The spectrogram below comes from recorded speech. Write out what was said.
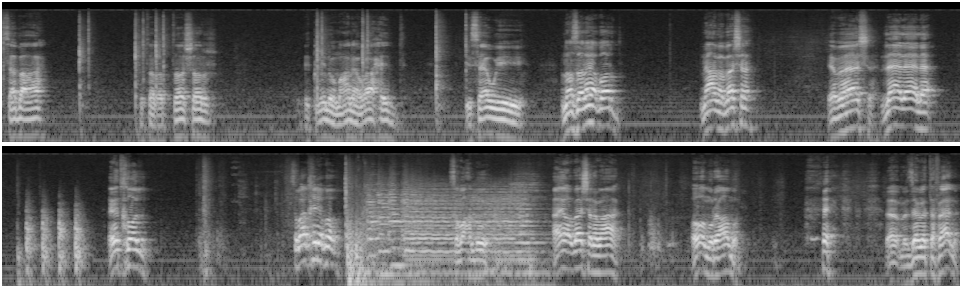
سبعة في تلاتاشر اتنين ومعانا واحد. يساوي نظرية برضه. نعم يا باشا. يا باشا. لا لا لا. ادخل. صباح الخير يا بابا. صباح النور. أيوه يا باشا أنا معاك. اؤمر يا قمر زي ما اتفقنا.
